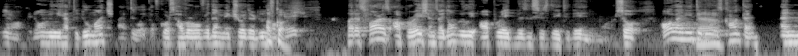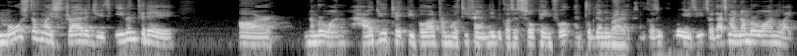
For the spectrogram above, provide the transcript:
You know, I don't really have to do much. I have to like, of course, hover over them, make sure they're doing Of course. But as far as operations, I don't really operate businesses day to day anymore. So all I need to do is content. And most of my strategies, even today, are number one, how do you take people out from multifamily because it's so painful and put them in Right. flex because it's so easy. So that's my number one like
